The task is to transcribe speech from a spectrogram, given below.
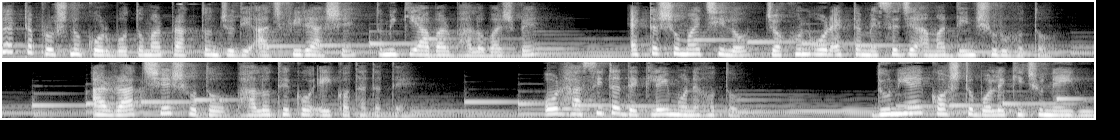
একটা প্রশ্ন করব, তোমার প্রাক্তন যদি আজ ফিরে আসে, তুমি কি আবার ভালোবাসবে? একটা সময় ছিল যখন ওর একটা মেসেজে আমার দিন শুরু হতো। আর রাত শেষ হতো ভালো থেকো এই কথাটাতে। ওর হাসিটা দেখলেই মনে হতো, দুনিয়ায় কষ্ট বলে কিছু নেই উ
